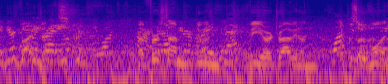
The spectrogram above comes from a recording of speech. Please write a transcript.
if you're five getting ready minutes. to uh, My first time doing VR driving on episode one.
